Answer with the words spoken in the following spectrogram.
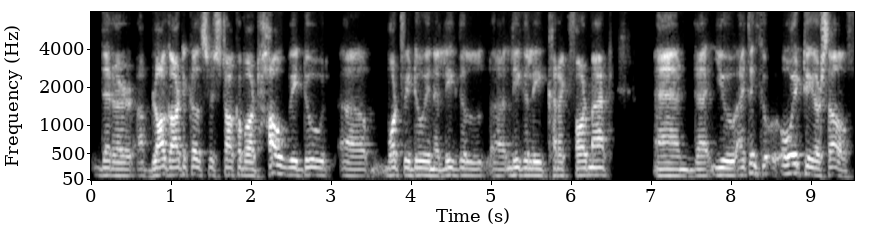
There are uh, blog articles which talk about how we do uh, what we do in a legal, uh, legally correct format. And uh, you i think owe it to yourself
